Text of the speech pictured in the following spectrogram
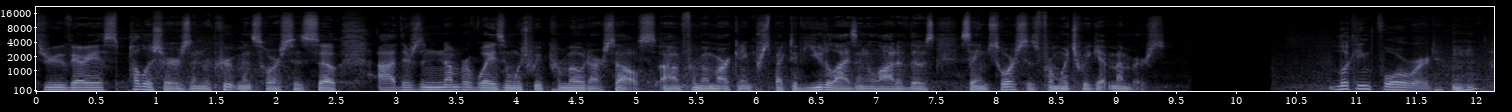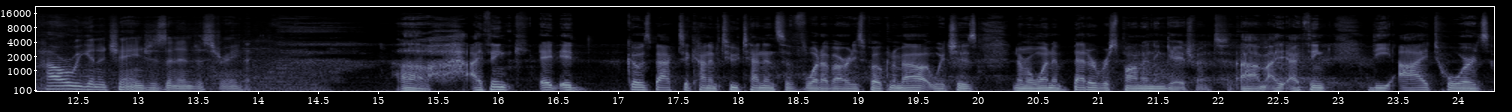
through various publishers and recruitment sources. So uh, there's a number of ways in which we promote ourselves uh, from a marketing perspective, utilizing a lot of those same sources from which we get members. Looking forward, mm-hmm. how are we going to change as an industry? Oh, I think it, it goes back to kind of two tenets of what I've already spoken about, which is number one, a better respondent engagement. Um, I, I, think the eye towards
